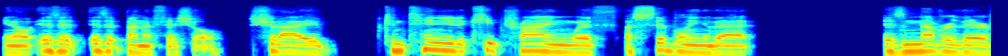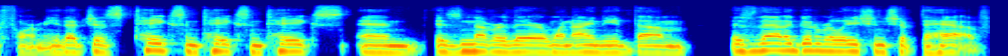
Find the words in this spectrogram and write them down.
you know, is it is it beneficial? Should I continue to keep trying with a sibling that is never there for me, that just takes and takes and takes and is never there when I need them? Is that a good relationship to have?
